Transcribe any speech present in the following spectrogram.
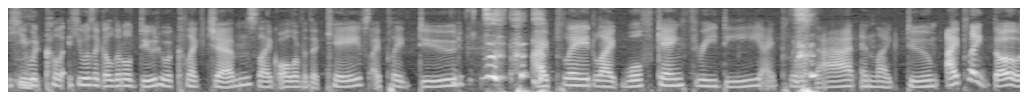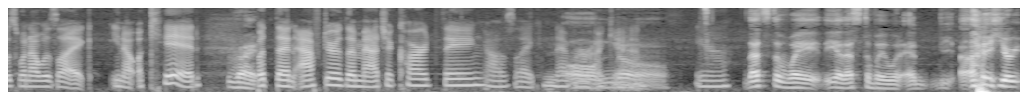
he Mm. would collect he was like a little dude who would collect gems like all over the caves i played dude i played like Wolfenstein 3D i played that and like doom i played those when i was like you know a kid Right. but then after the magic card thing i was like never oh again no. yeah That's the way. Yeah, that's the way it would end. Uh, your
